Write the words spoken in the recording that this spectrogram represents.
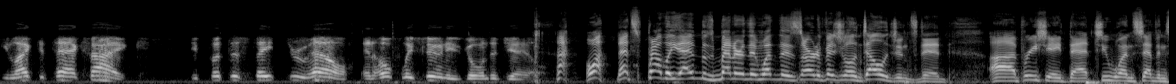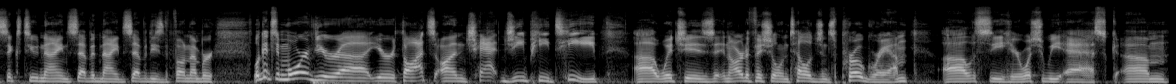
He liked to tax Ike. He put the state through hell, and hopefully soon he's going to jail. well, that's probably that was better than what this artificial intelligence did. Uh, appreciate that. 217 629 7970 is the phone number. We'll get to more of your uh, your thoughts on Chat GPT, uh, which is an artificial intelligence program. Uh, let's see here. What should we ask? Um,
